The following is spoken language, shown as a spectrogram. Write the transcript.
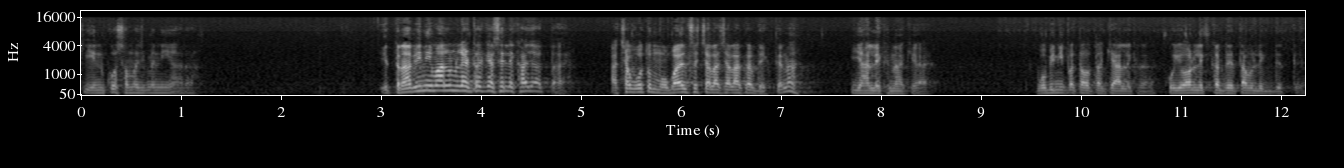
कि इनको समझ में नहीं आ रहा? इतना भी नहीं मालूम लेटर कैसे लिखा जाता है। अच्छा वो तो मोबाइल से चला चला कर देखते ना, यहाँ लिखना क्या है? वो भी नहीं पता होता क्या लिखना है। कोई और लिख कर देता, वो लिख देते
